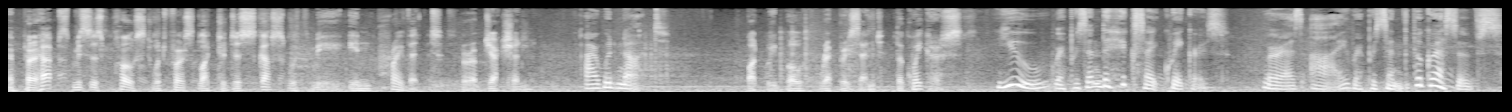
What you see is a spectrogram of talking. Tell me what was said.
Uh, perhaps Mrs. Post would first like to discuss with me in private her objection. I would not. But we both represent the Quakers. You represent the Hicksite Quakers, whereas I represent the Progressives.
